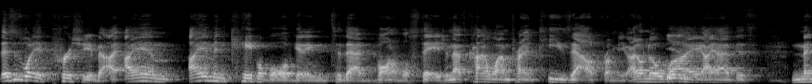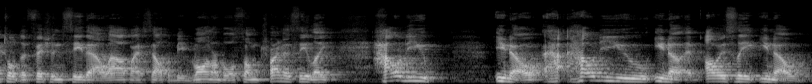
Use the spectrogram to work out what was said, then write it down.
this is what I appreciate about. I, I am I am incapable of getting to that vulnerable stage, and that's kind of what I'm trying to tease out from you. I don't know why Yeah. I have this mental deficiency that allows myself to be vulnerable. So I'm trying to see like how do you, you know, how, how do you, you know, obviously, you know.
